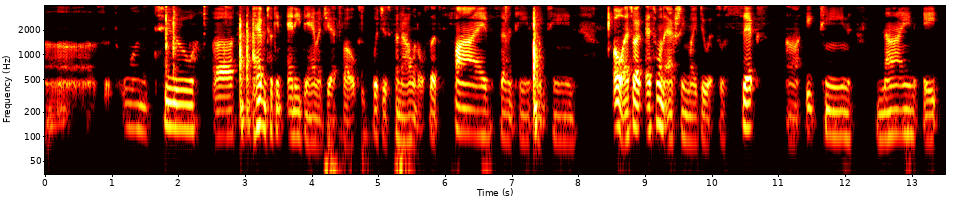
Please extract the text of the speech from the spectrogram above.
Uh, so that's one, two. Uh, I haven't taken any damage yet, folks, which is phenomenal. So that's 5, 17, 18. Oh, that's what this one actually might do it. So 6, uh, 18, 9, 8.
